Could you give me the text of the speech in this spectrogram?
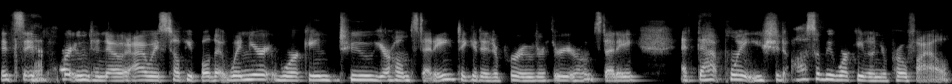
It's yeah. important to note. I always tell people that when you're working to your home study to get it approved or through your home study, at that point, you should also be working on your profile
